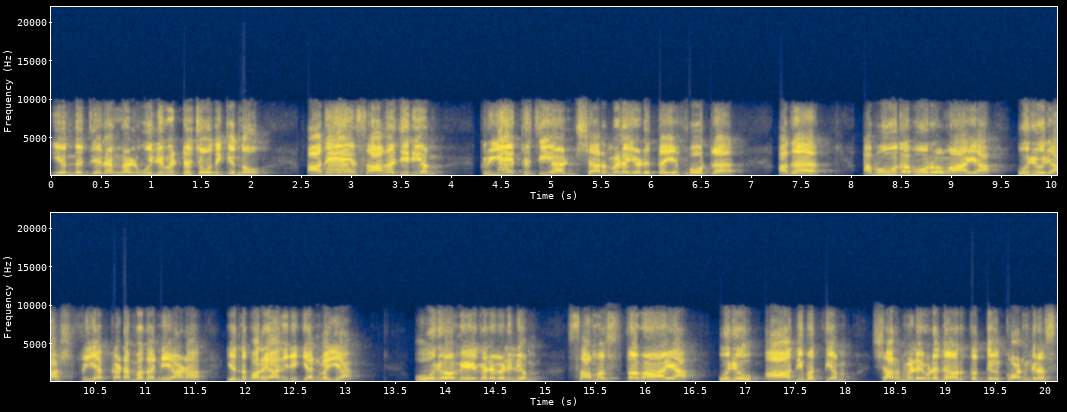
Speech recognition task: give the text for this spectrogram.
എന്ന് ജനങ്ങൾ ഉരുവിട്ട് ചോദിക്കുന്നു. അതേ സാഹചര്യം ക്രിയേറ്റ് ചെയ്യാൻ ശർമിളയെടുത്ത എഫോർട്ട്. അത് അഭൂതപൂർവമായ ഒരു രാഷ്ട്രീയ കടമ തന്നെയാണ് എന്ന് പറയാതിരിക്കാൻ വയ്യ. ഓരോ മേഖലകളിലും സമസ്തമായ ഒരു ആധിപത്യം ശർമിളയുടെ നേതൃത്വത്തിൽ കോൺഗ്രസ്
